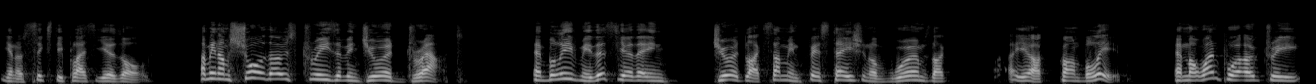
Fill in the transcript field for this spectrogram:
you know, 60 plus years old. I mean, I'm sure those trees have endured drought. And believe me, this year they endured like some infestation of worms like uh, yeah, I can't believe. And my one poor oak tree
